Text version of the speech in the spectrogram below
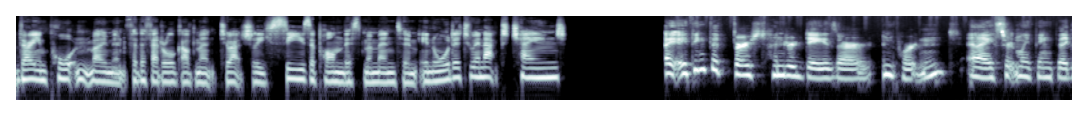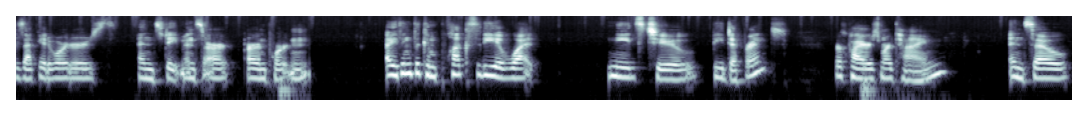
very important moment for the federal government to actually seize upon this momentum in order to enact change? I, I think the first 100 days are important. And I certainly think the executive orders and statements are, are important. I think the complexity of what needs to be different requires more time. And so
